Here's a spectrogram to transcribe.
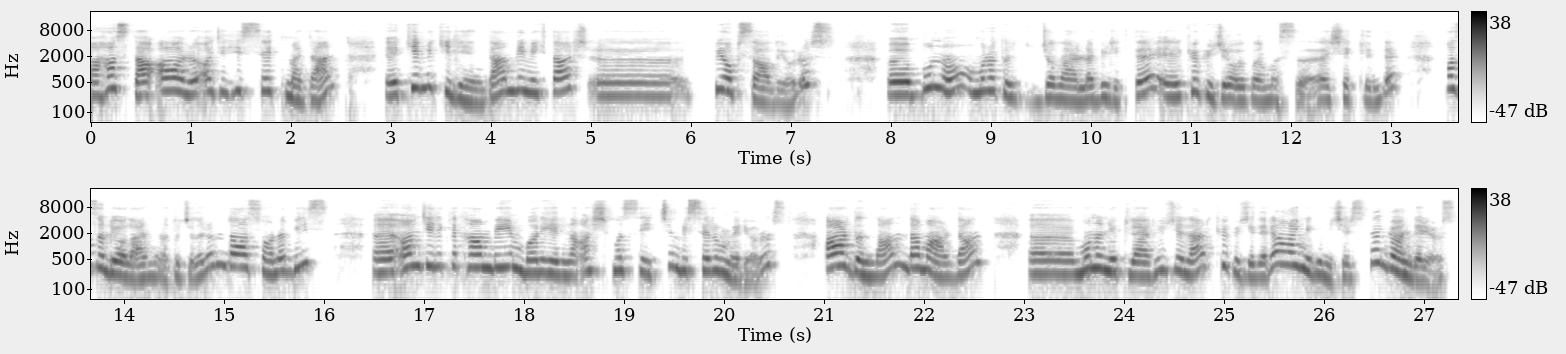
hasta ağrı, acı hissetmeden e, kemik iliğinden bir miktar e, biyopsi alıyoruz. E, bunu Murat hocalarla birlikte e, kök hücre uygulaması e, şeklinde hazırlıyorlar Murat hocalarım. Daha sonra biz e, öncelikle kan beyin bariyerini aşması için bir serum veriyoruz. Ardından damardan e, mononükleer hücreler, kök hücreleri aynı gün içerisinde gönderiyoruz.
